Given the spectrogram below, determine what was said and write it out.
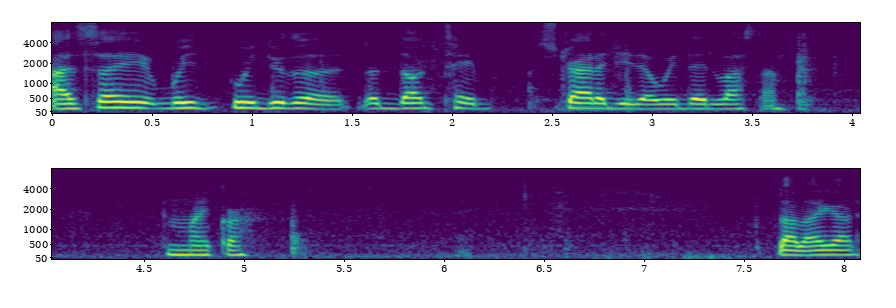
I'd say we we do the the duct tape strategy that we did last time in my car. That I got.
